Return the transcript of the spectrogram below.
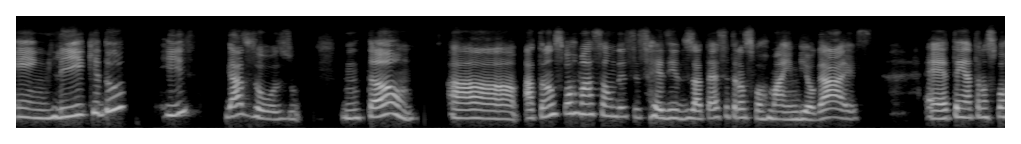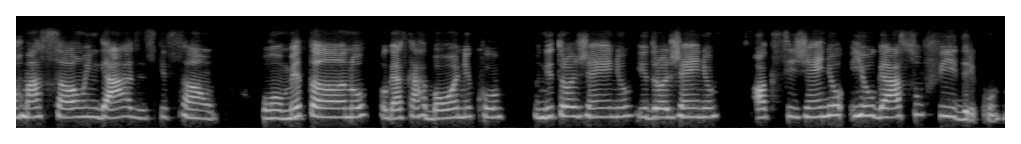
em líquido e gasoso. Então, a, a transformação desses resíduos até se transformar em biogás é, tem a transformação em gases que são o metano, o gás carbônico, o nitrogênio, hidrogênio, oxigênio e o gás sulfídrico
